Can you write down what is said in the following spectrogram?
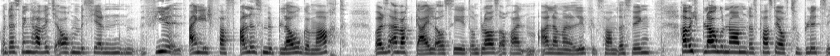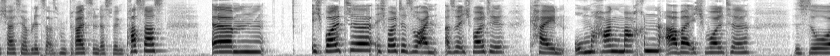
Und deswegen habe ich auch ein bisschen viel, eigentlich fast alles mit Blau gemacht, weil es einfach geil aussieht. Und Blau ist auch ein, einer meiner Lieblingsfarben. Deswegen habe ich Blau genommen. Das passt ja auch zu Blitz. Ich heiße ja Blitz 1.13, deswegen passt das. Ähm, ich wollte, ich wollte so ein, also ich wollte keinen Umhang machen, aber ich wollte so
